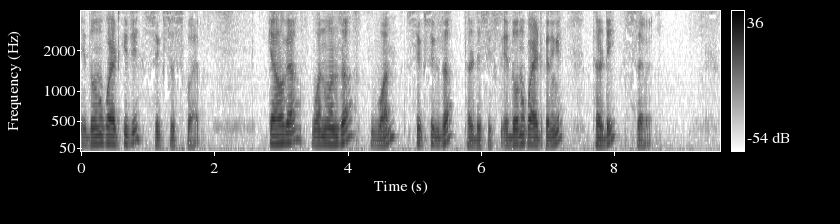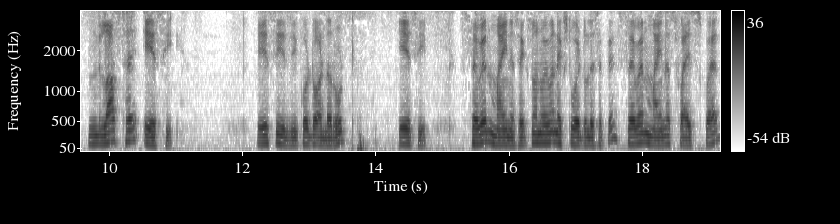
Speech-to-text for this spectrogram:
ये दोनों को ऐड कीजिए सिक्स स्क्वायर क्या होगा? वन वन ज़ा वन सिक्स सिक्स ज़ा थर्टी सिक्स ये दोनों को ऐड करेंगे थर्टी सेवन लास्ट है A C A C is equal to under root A C seven minus x one y one, x two y two ले सकते हैं। Seven minus five square.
